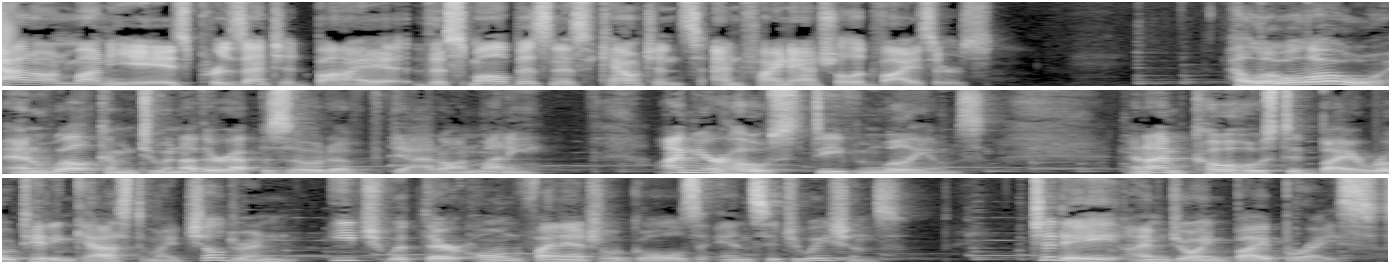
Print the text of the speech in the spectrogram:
Dad on Money is presented by the Small Business Accountants and Financial Advisors. Hello, hello, and welcome to another episode of Dad on Money. I'm your host, Stephen Williams, and I'm co hosted by a rotating cast of my children, each with their own financial goals and situations. Today, I'm joined by Bryce.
